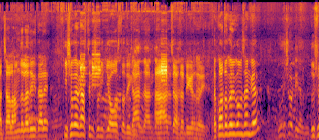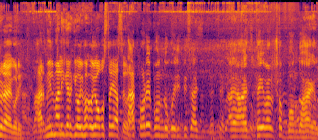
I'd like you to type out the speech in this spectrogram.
আচ্ছা আলহামদুলিল্লাহ দেখি তাহলে কৃষকের কাছ থেকে শুনি কি অবস্থা দেখি। আচ্ছা আচ্ছা ঠিক আছে ভাই। কত করে করে। দুশো টাকা করে। আর মিল মালিকের কি ওই ওই অবস্থায় আছে তারপরে বন্ধ করে দিছে আজ আজ থেকে এবার সব বন্ধ হয়ে গেল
